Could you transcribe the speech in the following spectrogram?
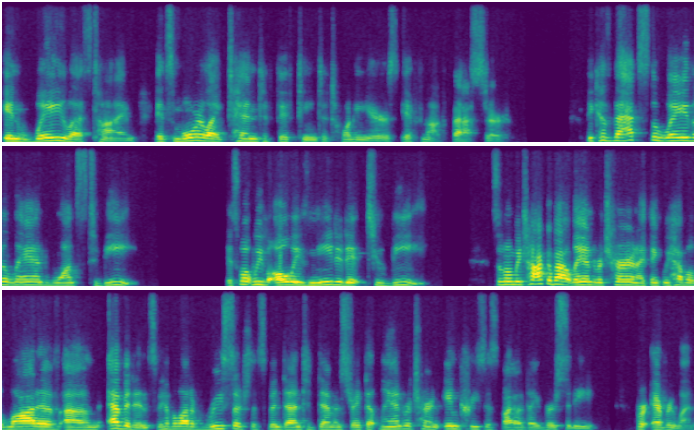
in way less time. It's more like 10 to 15 to 20 years, if not faster. Because that's the way the land wants to be. It's what we've always needed it to be. So when we talk about land return, I think we have a lot of um, evidence. We have a lot of research that's been done to demonstrate that land return increases biodiversity for everyone.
